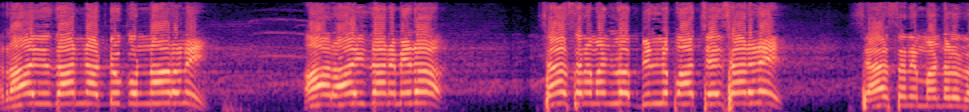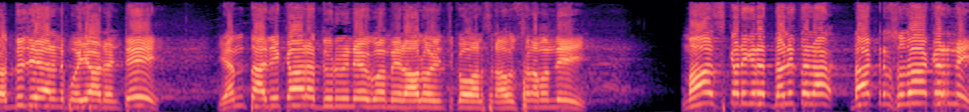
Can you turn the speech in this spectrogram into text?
రాజధానిని అడ్డుకున్నారని ఆ రాజధాని మీద శాసనమండలిలో బిల్లు పాస్ చేశారని శాసన మండలి రద్దు చేయాలని పోయాడంటే ఎంత అధికార దుర్వినియోగం మీరు ఆలోచించుకోవాల్సిన అవసరం ఉంది. మాస్క్ అడిగిన దళిత డాక్టర్ సుధాకర్ని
